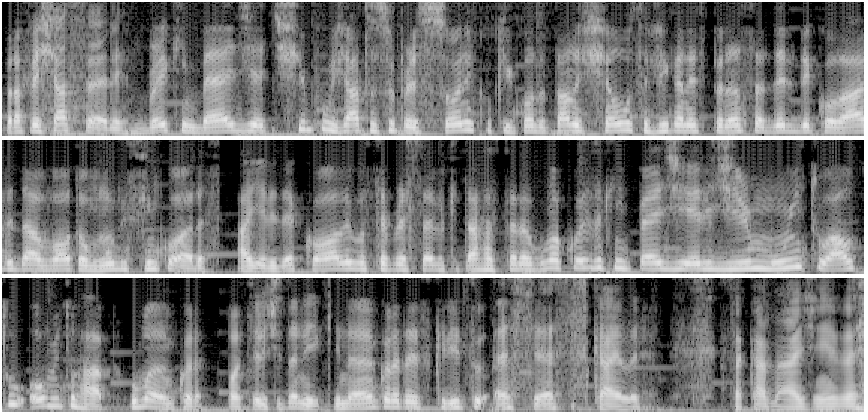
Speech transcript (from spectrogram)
Para fechar a série, Breaking Bad é tipo um jato supersônico que quando tá no chão você fica na esperança dele decolar e dar a volta ao mundo em 5 horas. Aí ele decola e você percebe que tá arrastando alguma coisa que impede ele de ir muito alto ou muito rápido. Uma âncora, pode ser o Titanic. E na âncora tá escrito SS Skyler. Sacanagem, hein, velho?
